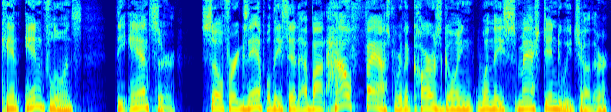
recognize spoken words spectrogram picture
can influence the answer. So, for example, they said about how fast were the cars going when they smashed into each other?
